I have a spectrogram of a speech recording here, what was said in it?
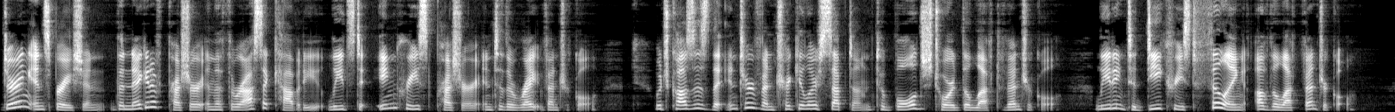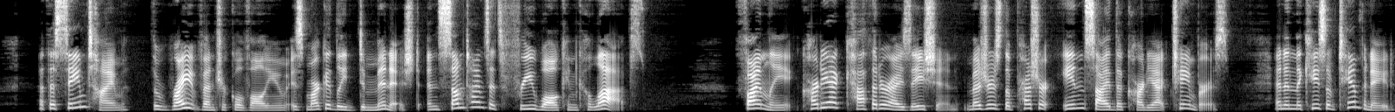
During inspiration, the negative pressure in the thoracic cavity leads to increased pressure into the right ventricle, which causes the interventricular septum to bulge toward the left ventricle, leading to decreased filling of the left ventricle. At the same time, the right ventricle volume is markedly diminished and sometimes its free wall can collapse. Finally, cardiac catheterization measures the pressure inside the cardiac chambers, and in the case of tamponade,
